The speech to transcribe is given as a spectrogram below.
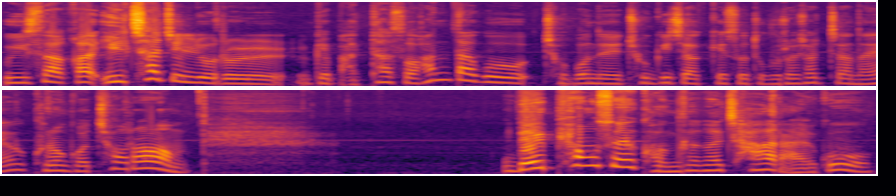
의사가 일차 진료를 이렇게 맡아서 한다고 저번에 조 기자께서도 그러셨잖아요. 그런 것처럼 내 평소의 건강을 잘 알고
